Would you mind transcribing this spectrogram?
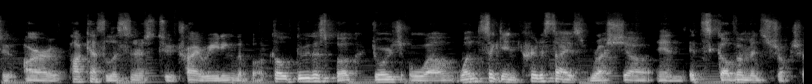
to, our podcast listeners, to try reading the book. So, through this book, George Orwell once again criticized Russia and its government structure.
